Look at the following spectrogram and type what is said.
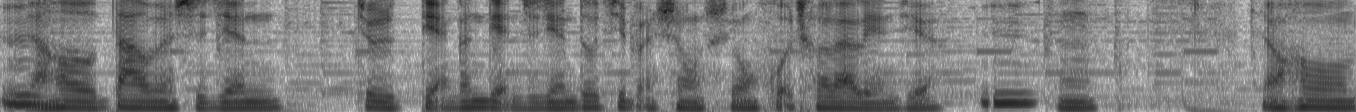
然后大部分时间。就是点跟点之间都基本上是用火车来连接，嗯嗯，然后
